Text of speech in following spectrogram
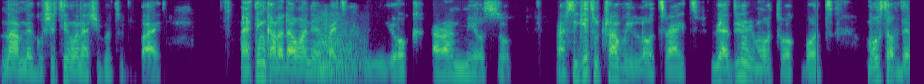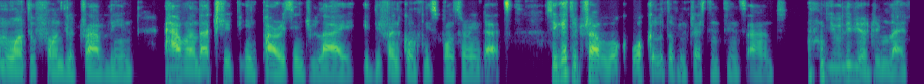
now I'm negotiating when I should go to Dubai. I think another one they invited me to New York around May or so. Right. So you get to travel a lot, right? We are doing remote work, but most of them want to fund your traveling. I have another trip in Paris in July, a different company sponsoring that. So you get to travel, work, work a lot of interesting things, and you live your dream life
